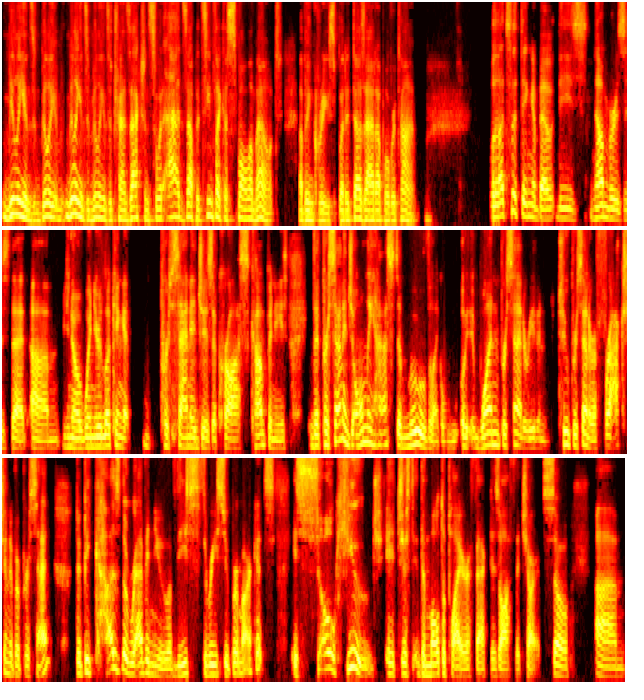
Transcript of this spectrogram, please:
millions and billion millions and millions of transactions. So it adds up. It seems like a small amount of increase but it does add up over time. Well that's the thing about these numbers is that um, you know when you're looking at percentages across companies the percentage only has to move like 1% or even 2% or a fraction of a percent. But because the revenue of these three supermarkets is so huge it just the multiplier effect is off the charts. So um,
